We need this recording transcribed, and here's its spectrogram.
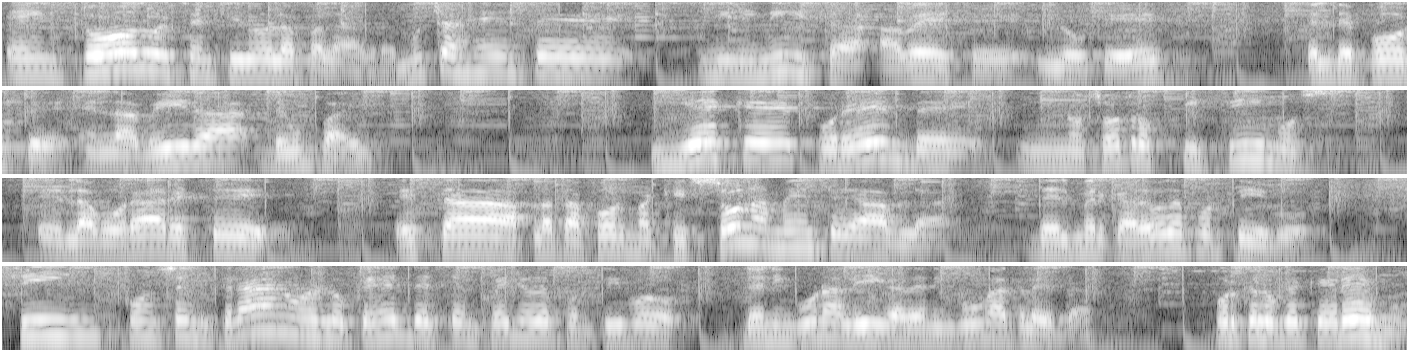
en todo el sentido de la palabra. Mucha gente minimiza a veces lo que es el deporte en la vida de un país. Y es que por ende nosotros quisimos elaborar este, esta plataforma que solamente habla del mercadeo deportivo sin concentrarnos en lo que es el desempeño deportivo de ninguna liga, de ningún atleta, porque lo que queremos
